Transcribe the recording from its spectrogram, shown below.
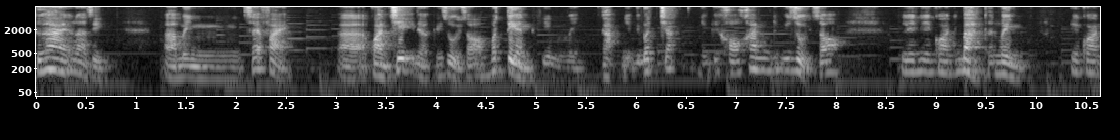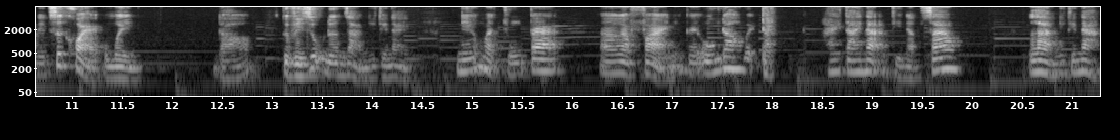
thứ hai nữa là gì? À, mình sẽ phải à, quản trị được cái rủi ro mất tiền khi mà mình gặp những cái bất chắc những cái khó khăn những cái rủi ro liên liên quan đến bản thân mình liên quan đến sức khỏe của mình. Đó từ ví dụ đơn giản như thế này. Nếu mà chúng ta à, gặp phải những cái ốm đau bệnh tật hay tai nạn thì làm sao? Làm như thế nào?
